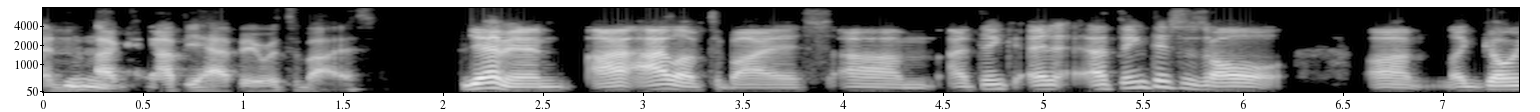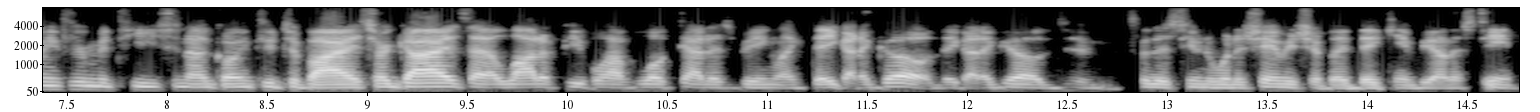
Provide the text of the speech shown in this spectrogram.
and mm-hmm. I cannot be happier with Tobias. Yeah, man, I, I love Tobias. Um, I think, and I think this is all um, like going through Matisse and now going through Tobias are guys that a lot of people have looked at as being like they got to go, they got to go for this team to win a championship. Like they can't be on this team.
